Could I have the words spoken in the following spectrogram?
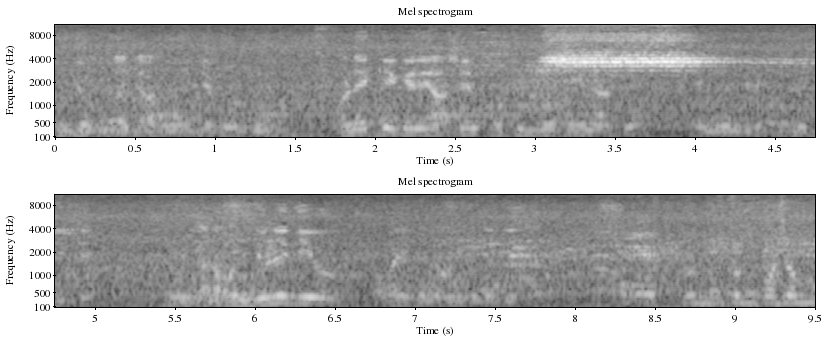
পুজো তার জাদু যে বন্ধু, অনেকে এখানে আসেন, প্রচুর লোক এখানে আসে এই মন্দিরে পুজো দিতে, এবং তারা অঞ্জলি দিয়েও সবাই এখানে অঞ্জলি দিয়ে থাকে। নতুন প্রজন্ম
